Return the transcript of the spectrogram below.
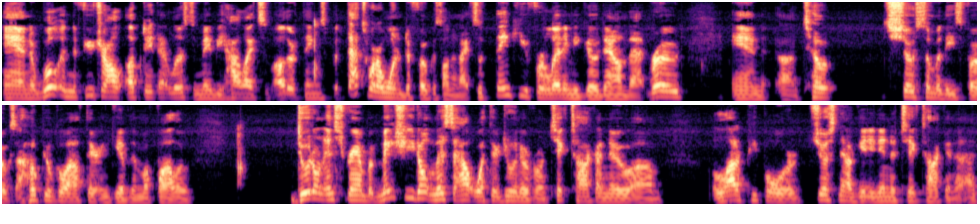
and we'll in the future I'll update that list and maybe highlight some other things. But that's what I wanted to focus on tonight. So thank you for letting me go down that road and uh, tell show some of these folks. I hope you'll go out there and give them a follow. Do it on Instagram, but make sure you don't miss out what they're doing over on TikTok. I know um, a lot of people are just now getting into TikTok, and I,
